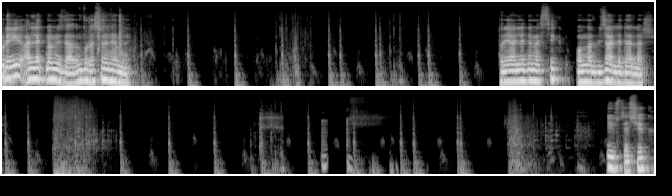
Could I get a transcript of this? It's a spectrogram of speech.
Burayı halletmemiz lazım. Burası önemli. Burayı halledemezsek onlar bizi hallederler. Üste çık.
